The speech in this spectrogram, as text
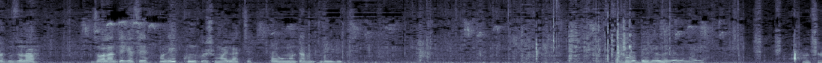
ওরা দুজনা জল আনতে গেছে। অনেকক্ষণ করে সময় লাগছে। তাই উনুনটা আমি ধরিয়ে দিচ্ছি। আর বহুত দেরি হয়ে যাবে না আচ্ছা।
